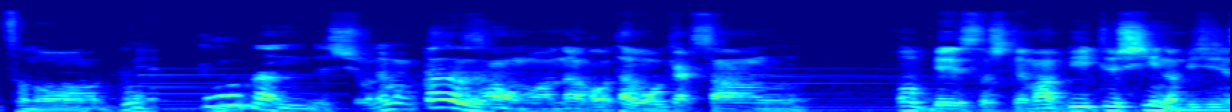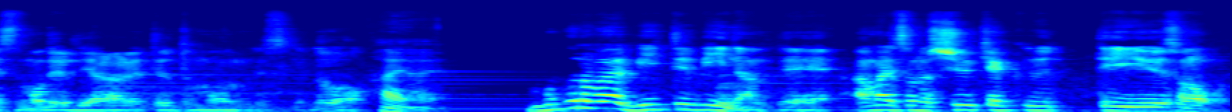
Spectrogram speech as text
その、どねどうなんでしょうね。もう、カナダさんはなんか多分お客さんをベースとして、まあ B2C のビジネスモデルでやられてると思うんですけど、はいはい。僕の場合は B2B なんで、あまりその集客っていう、その、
